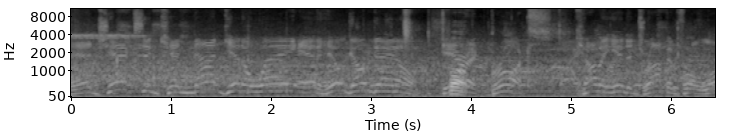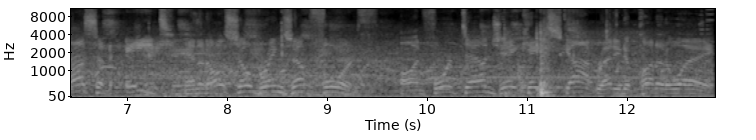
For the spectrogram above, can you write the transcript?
And Jackson cannot get away, and he'll go down. Derrick Brooks coming in to drop him for a loss of eight, and it also brings up fourth. On fourth down, J.K. Scott ready to punt it away.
